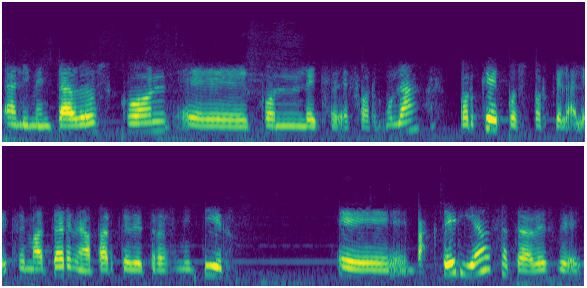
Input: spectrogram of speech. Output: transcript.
alimentados con, eh, con leche de fórmula. ¿Por qué? Pues porque la leche materna, aparte de transmitir eh, bacterias a través de,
